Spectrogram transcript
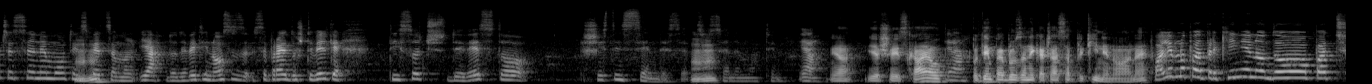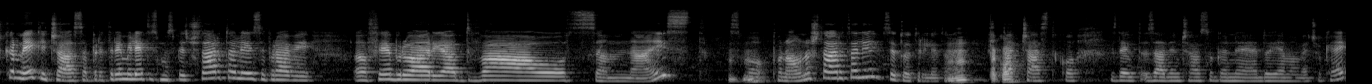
če se ne motim, Mhm. spet sem. Ja, do 89, se pravi do številke 1976, če se ne motim. Ja. Ja, je še izhajal, Ja. potem pa je bilo za nekaj časa prekinjeno, ne? Pol je bilo pa prekinjeno do pač kar nekaj časa. Pred tremi leti smo spet štartali, se pravi eh, februarja 2018 smo ponovno štartali, vse to je tri leta. Uh Mhm, tako. Ta čas, ko zdaj v zadnjem času ga ne dojemam več. Okay?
